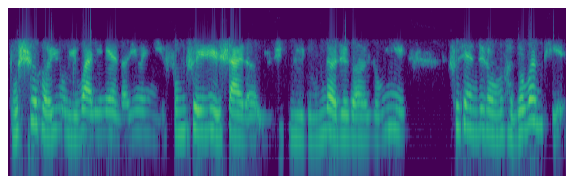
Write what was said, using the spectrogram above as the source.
不适合用于外立面的，因为你风吹日晒的雨雨淋的这个容易出现这种很多问题。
